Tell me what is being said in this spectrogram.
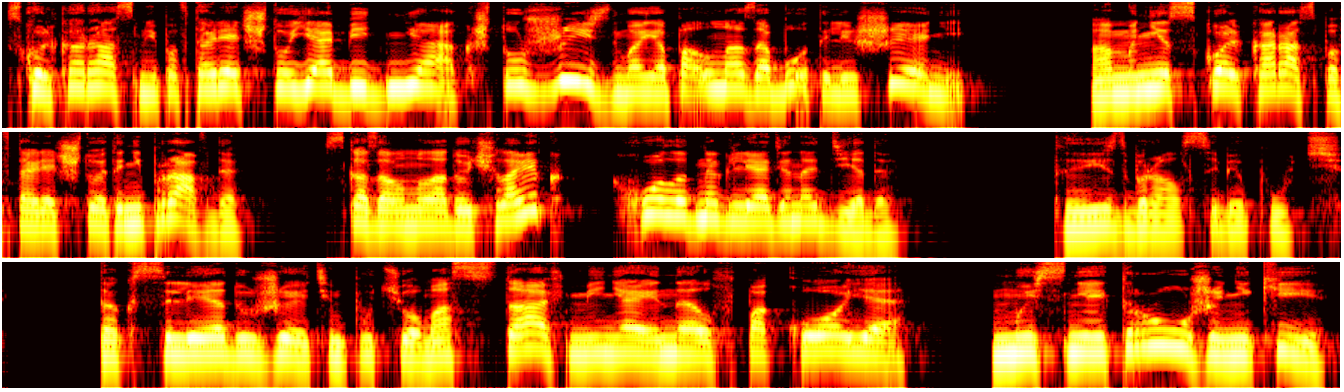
Сколько раз мне повторять, что я бедняк, что жизнь моя полна забот и лишений? А мне сколько раз повторять, что это неправда?» — сказал молодой человек — холодно глядя на деда. «Ты избрал себе путь. Так следуй же этим путем. Оставь меня и Нел в покое. Мы с ней труженики.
